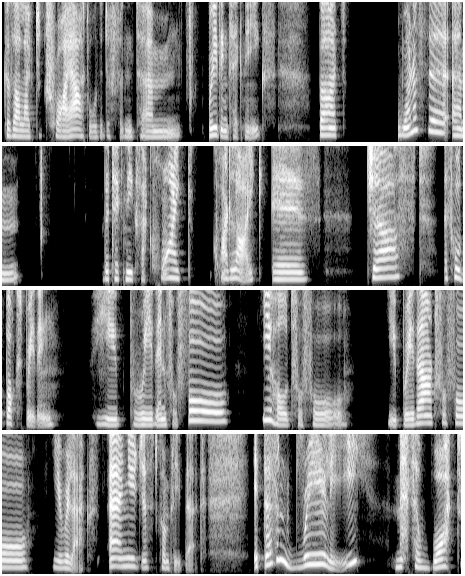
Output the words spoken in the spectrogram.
because I like to try out all the different um, breathing techniques. But one of the um, the techniques I quite quite like is just it's called box breathing. You breathe in for four, you hold for four, you breathe out for four, you relax, and you just complete that. It doesn't really matter what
